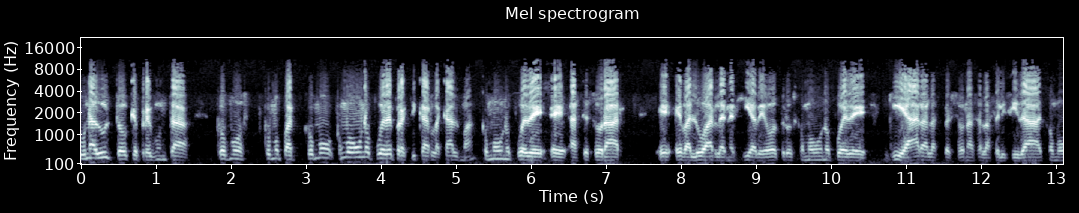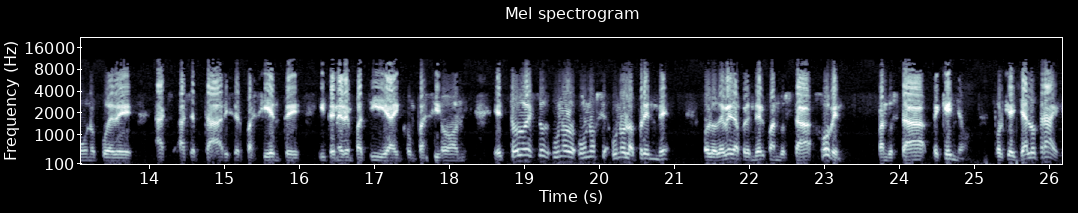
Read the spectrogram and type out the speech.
un adulto que pregunta cómo, cómo, cómo, cómo uno puede practicar la calma, cómo uno puede asesorar, eh, evaluar la energía de otros, cómo uno puede guiar a las personas a la felicidad, cómo uno puede ac- aceptar y ser paciente y tener empatía y compasión. Eh, todo esto uno, uno, uno lo aprende o lo debe de aprender cuando está joven, cuando está pequeño, porque ya lo trae.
